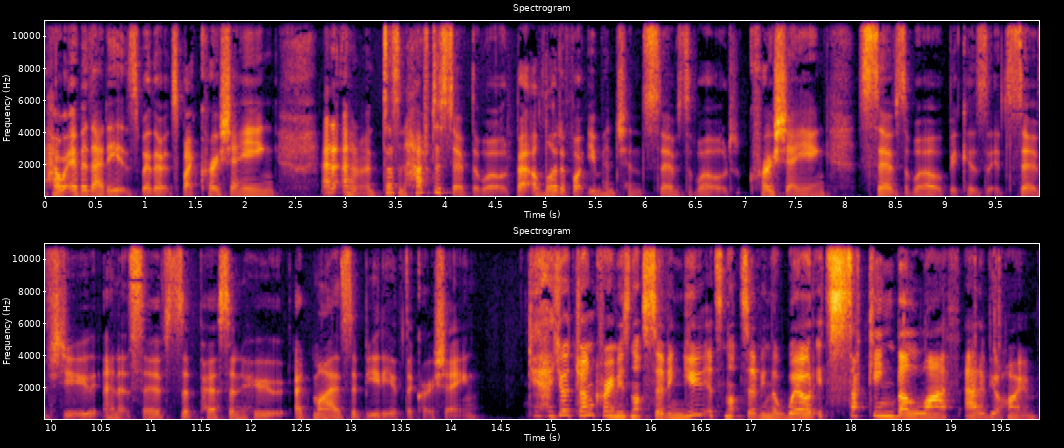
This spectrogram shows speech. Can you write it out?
however that is, whether it's by crocheting, and, and it doesn't have to serve the world, but a lot of what you mentioned serves the world. Crocheting serves the world because it serves you and it serves the person who admires the beauty of the crocheting. Yeah, your junk room is not serving you, it's not serving the world, it's sucking the life out of your home.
